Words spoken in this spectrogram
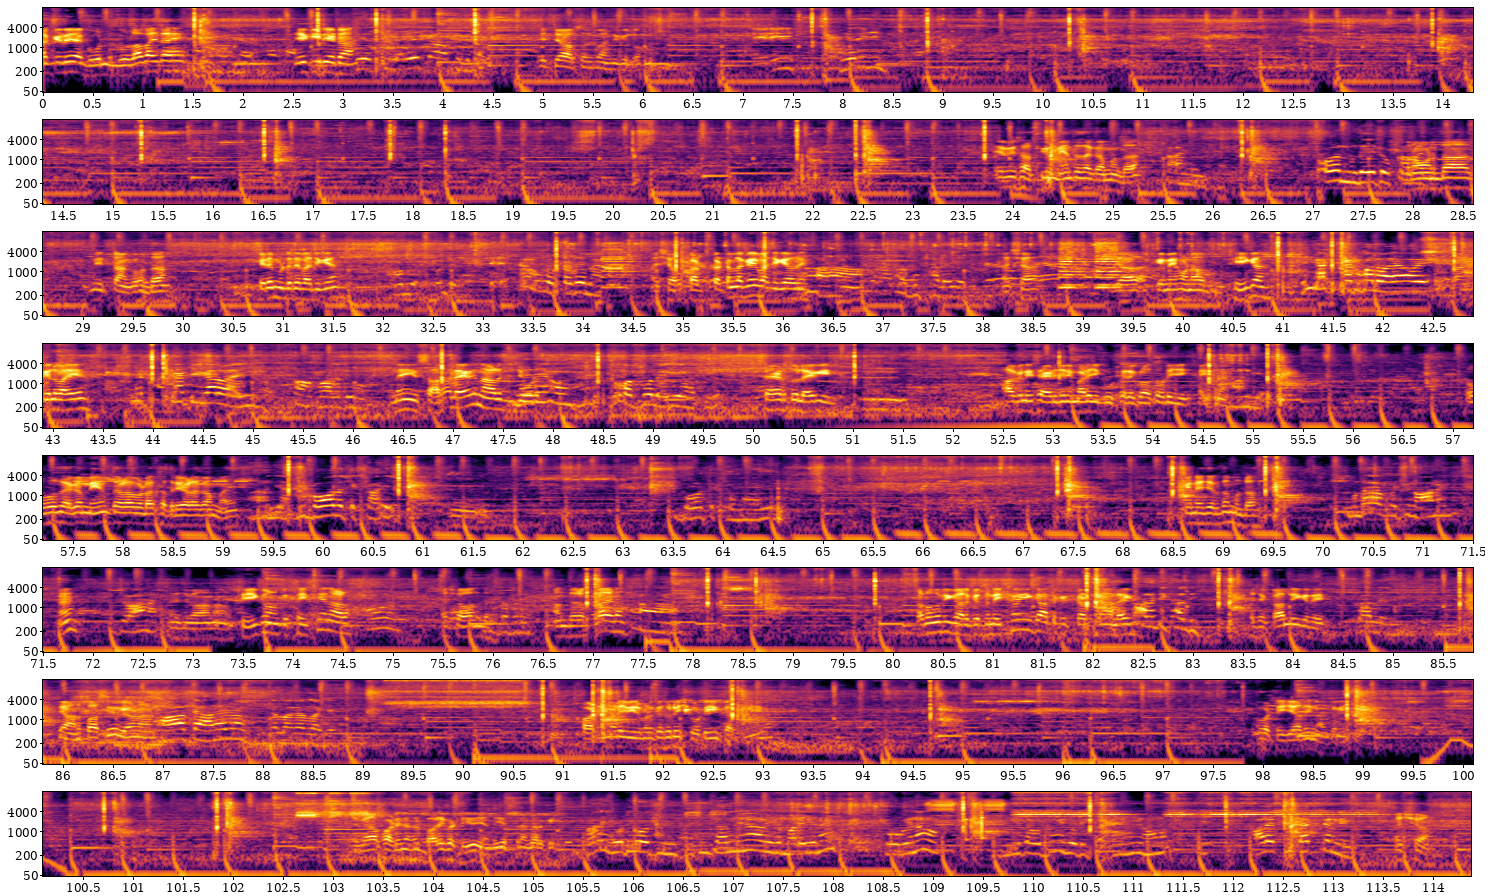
ਆ ਕਿਹੜੇ ਆ? ਗੋਲ ਗੋਲਾ ਵੱਜਦਾ ਇਹ? ਇਹ ਕੀ ਰੇਟ ਆ? ਇਹ ਤਾਂ ਇਹ 405 ਕਿਲੋ। ਜੀ। ਇਹ ਵੀ ਸਾਥੀਓ ਮਿਹਨਤ ਦਾ ਕੰਮ ਹੁੰਦਾ। ਹਾਂਜੀ। ਉਹ ਮੁੰਡੇ ਟੋਕਾ ਬਣਾਉਣ ਦਾ ਵੀ ਢੰਗ ਹੁੰਦਾ। ਕਿਹੜੇ ਮੁੰਡੇ ਦੇ ਵੱਜ ਗਿਆ? ਅੱਛਾ, ਉਹ ਕੱਟ ਕੱਟਣ ਲੱਗੇ, ਵੱਜ ਗਿਆ ਉਹਦੇ? ਅੱਛਾ, ਜਾਂ, ਕਿਵੇਂ ਹੁਣ, ਠੀਕ ਆ? ਠੀਕ ਆ ਟੂਕਾ ਲਵਾਇਆ ਹੋਏ ਟਾਂਕੇ ਲਵਾਏ? ਆ? ਟੀਕਾ ਲਵਾਇਆ ਜੀ ਨਹੀਂ, ਸਾਰਾ ਲੈ ਗਏ ਨਾਲ ਜੋੜ? ਅੱਗੋਂ ਲੈ ਗਿਆ ਸਾਈਡ ਤੋਂ ਲੈ ਗਈ? ਅਗਲੀ ਸਾਈਡ ਜਿਹੜੀ ਮਾੜੀ ਜੀ ਗੂਠੇ ਦੇ ਕੋਲ ਥੋੜੀ ਜਿਹੀ, ਇੱਥੋਂ। ਉਹ ਤਾਂ ਹੈਗਾ ਮਿਹਨਤ ਵਾਲਾ ਬੜਾ ਖਤਰੇ ਵਾਲਾ ਕੰਮ ਹੈ ਹਾਂਜੀ ਹਾਂਜੀ ਬਹੁਤ ਤਿੱਖਾ ਹੈ। ਬਹੁਤ ਹੈ ਜੀ। ਕਿੰਨੇ ਚਿਰ ਦਾ ਮੁੰਡਾ? ਮੁੰਡਾ ਜਵਾਨ ਹੈ ਹੈ? ਜਵਾਨ ਹੈ। ਜਵਾਨ ਆ। ਠੀਕ ਹੁਣ ਕਿੱਥੇ? ਇੱਥੇ ਨਾਲ? ਅੱਛਾ ਅੰਦਰ। ਅੰਦਰ। ਖੜਾ ਜਿਹੜਾ? ਹਾਂ। ਕਦੋਂ ਦੀ ਗੱਲ? ਕਿਦਾਂ ਇੱਥੋਂ ਹੀ ਕੱਟ ਕੇ ਕੱਟਾਂ ਲੈ ਗਏ ਕੱਲ ਦੀ ਕੱਲ ਦੀ। ਅੱਛਾ ਕੱਲ ਹੀ ਕਿਤੇ। ਕੱਲ ਧਿਆਨ ਪਾਸੇ ਹੋ ਗਿਆ ਹੋਣਾ। ਹਾਂ ਧਿਆਨ ਹੈ ਗੱਲਾਂ ਕਰਨ ਲੱਗੇ ਖਾੜੀ ਮਾੜੀ ਵੀਰ ਬਣ ਕੇ ਥੋੜੀ ਛੋਟੀ ਕਰਦੀ ਹੈ ਵੱਡੀ ਜ਼ਿਆਦਾ ਹੀ ਨਾ ਕਰੀ ਜਿਵੇਂ ਆ ਫਾੜੀ ਨਾਲ ਫਿਰ ਬਾਹਲੀ ਵੱਡੀ ਹੋ ਜਾਂਦੀ ਇਸ ਤਰ੍ਹਾਂ ਕਰਕੇ। ਬਾਹਰ ਛੋਟੀ ਹੋ ਤੁਸੀਂ ਚੱਲ ਨਹੀਂ ਨਾ ਵੀ ਮੜੇ ਜੇ ਨਾ। ਹੋ ਗਏ ਨਾ। ਨਹੀਂ ਤਾਂ ਉਦੋਂ ਵੀ ਛੋਟੀ। ਕਰਨੀ ਹੁਣ। ਹਾਲੇ ਚੈੱਕ ਕਰਨੀ। ਅੱਛਾ।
